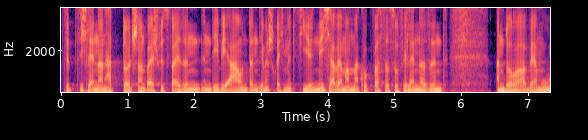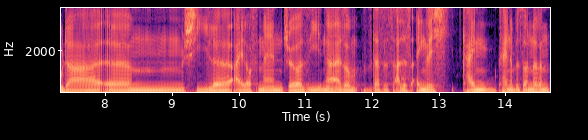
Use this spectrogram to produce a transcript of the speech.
70 Ländern hat Deutschland beispielsweise ein DBA und dann dementsprechend mit vielen nicht. Aber wenn man mal guckt, was das so für Länder sind, Andorra, Bermuda, ähm, Chile, Isle of Man, Jersey, ne? Also das ist alles eigentlich kein, keine besonderen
